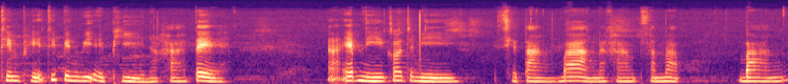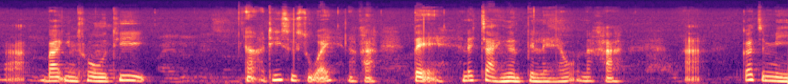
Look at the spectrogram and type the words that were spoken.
เทมเพลตที่เป็น VIP นะคะ แต่แอปนี้ก็จะมีเสียตังค์บ้างนะคะสำหรับบางบางอินโทรที่ที่สวยๆนะคะ แต่ได้จ่ายเงินไปแล้วนะคะ ก็จะมี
